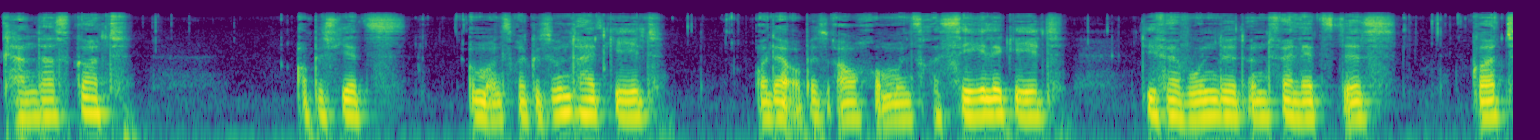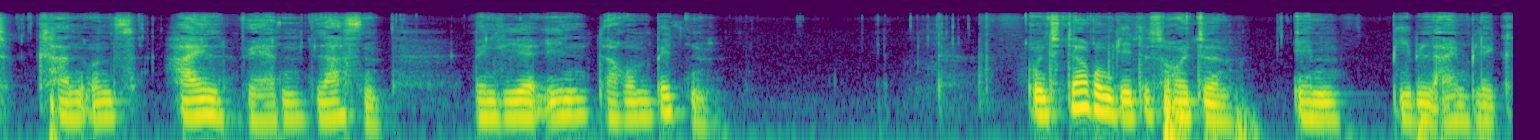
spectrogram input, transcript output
kann das Gott. Ob es jetzt um unsere Gesundheit geht oder ob es auch um unsere Seele geht, die verwundet und verletzt ist, Gott kann uns heil werden lassen, wenn wir ihn darum bitten. Und darum geht es heute im Bibeleinblick.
